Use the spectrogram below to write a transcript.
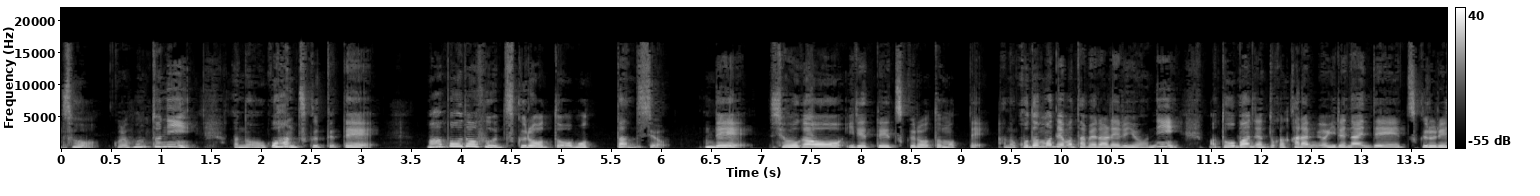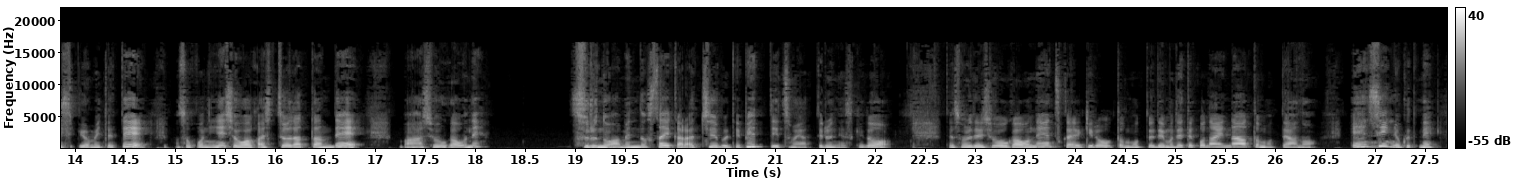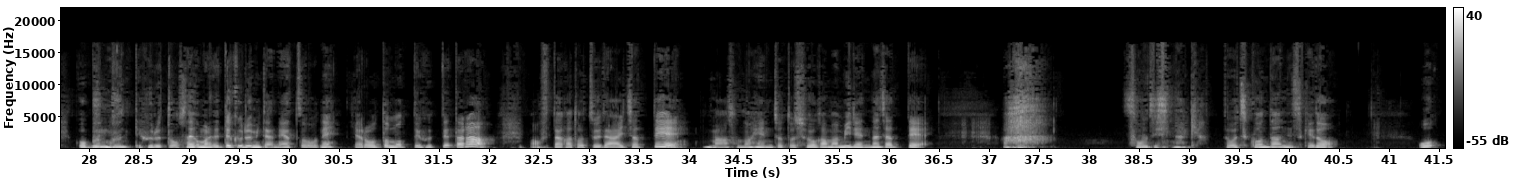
そう。これ本当に、あの、ご飯作ってて、麻婆豆腐作ろうと思ったんですよ。で、生姜を入れて作ろうと思って、あの、子供でも食べられるように、まあ、豆板醤とか辛味を入れないで作るレシピを見てて、そこにね、生姜が必要だったんで、まあ、生姜をね、するのはめんどくさいからチューブでペッていつもやってるんですけど、で、それで生姜をね、使い切ろうと思って、でも出てこないなと思って、あの、遠心力でね、こうブンブンって振ると最後まで出てくるみたいなやつをね、やろうと思って振ってたら、まあ、蓋が途中で開いちゃって、まあその辺ちょっと生姜まみれになっちゃって、ああ、掃除しなきゃって落ち込んだんですけど、お、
